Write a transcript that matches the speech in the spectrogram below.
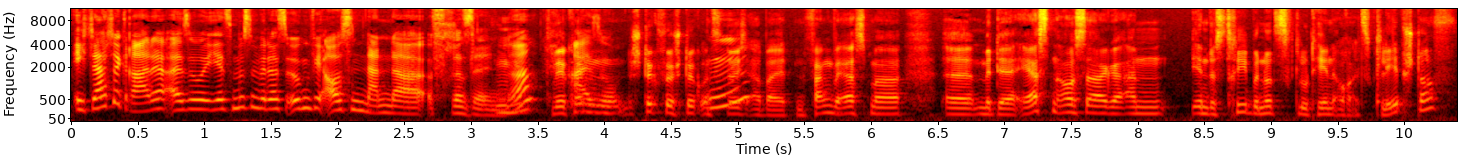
Ich dachte gerade, also jetzt müssen wir das irgendwie auseinanderfrisseln. Ne? Wir können also, Stück für Stück uns durcharbeiten. Fangen wir erstmal äh, mit der ersten Aussage an. Die Industrie benutzt Gluten auch als Klebstoff.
